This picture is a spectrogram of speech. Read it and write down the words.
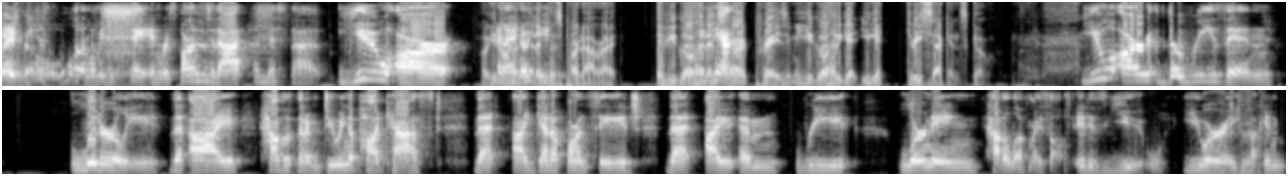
I know. Hold on, let me just say in response to that, I missed that. You are Oh, you don't I I'm gonna edit you- this part out, right? If you go ahead and can't. start praising me, you go ahead and get you get three seconds. Go. you are the reason literally that I have that I'm doing a podcast that I get up on stage that I am relearning how to love myself. It is you. You Oh, are a good. fucking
